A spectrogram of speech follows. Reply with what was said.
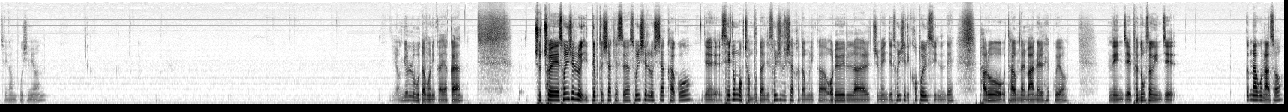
저희가 한번 보시면 연결로 보다 보니까 약간 주초에 손실로 이때부터 시작했어요. 손실로 시작하고 이제 세 종목 전부 다 이제 손실로 시작하다 보니까 월요일 날쯤에 이제 손실이 커 보일 수 있는데 바로 다음 날 만회를 했고요. 근데 이제 변동성이 이제 끝나고 나서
